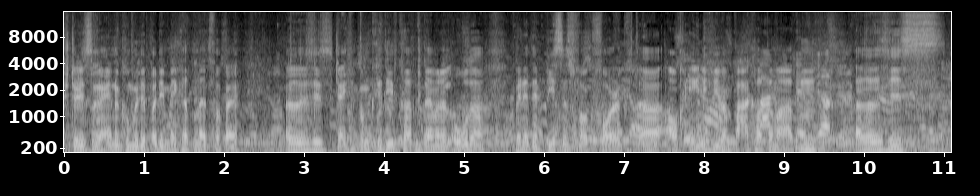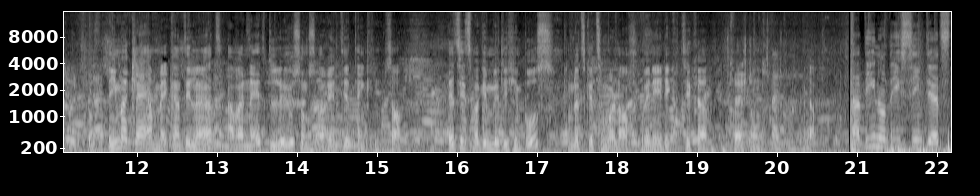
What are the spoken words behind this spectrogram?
stelle es rein und komme wieder bei den nicht vorbei. Also es ist gleich wie beim Kreditkartenterminal oder wenn ihr dem Business Vlog folgt, äh, auch ähnlich wie beim Parkautomaten. Also es ist immer gleich am Meckern die Leute, aber nicht lösungsorientiert denken. So, jetzt sitzen wir gemütlich im Bus und jetzt geht es mal nach Venedig, circa zwei Stunden. Zwei Stunden. Ja. Nadine und ich sind jetzt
